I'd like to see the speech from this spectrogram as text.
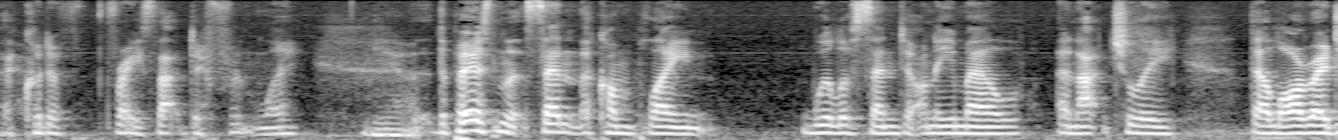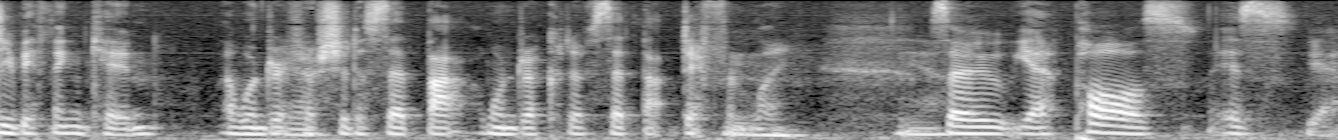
I could have phrased that differently. Yeah. the person that sent the complaint will have sent it on email and actually they'll already be thinking i wonder if Yeah. i should have said that i wonder i could have said that differently Yeah. so yeah pause is Yeah.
